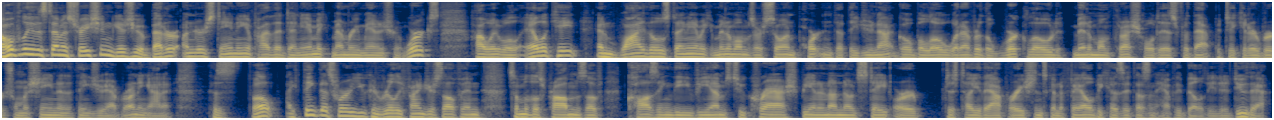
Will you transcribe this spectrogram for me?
Now, hopefully this demonstration gives you a better understanding of how the dynamic memory management works, how it will allocate, and why those dynamic minimums are so important that they do not go below whatever the workload minimum threshold is for that particular virtual machine and the things you have running on it. Because, well, I think that's where you can really find yourself in some of those problems of causing the VMs to crash, be in an unknown state, or just tell you the operation is going to fail because it doesn't have the ability to do that.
